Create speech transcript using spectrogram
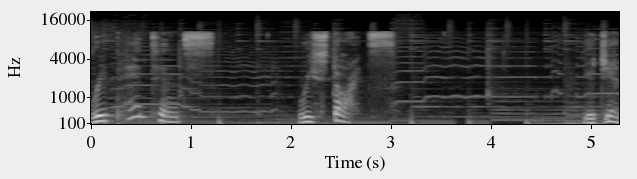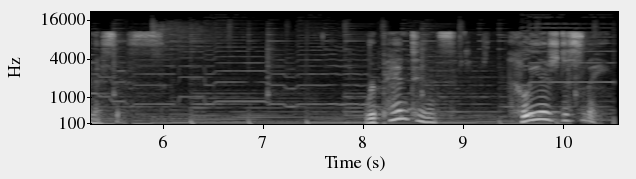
repentance restarts your Genesis. Repentance clears the slate.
